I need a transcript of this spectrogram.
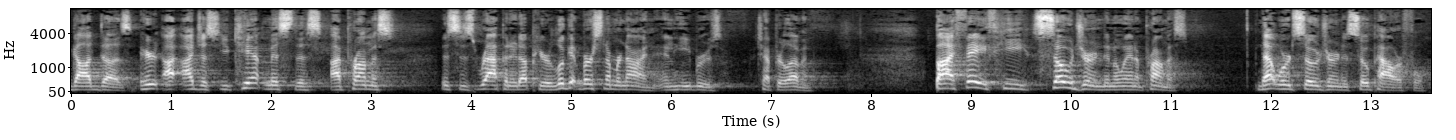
God does. Here, I, I just, you can't miss this. I promise. This is wrapping it up here. Look at verse number 9 in Hebrews chapter 11. By faith, he sojourned in a land of promise. That word sojourn is so powerful.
